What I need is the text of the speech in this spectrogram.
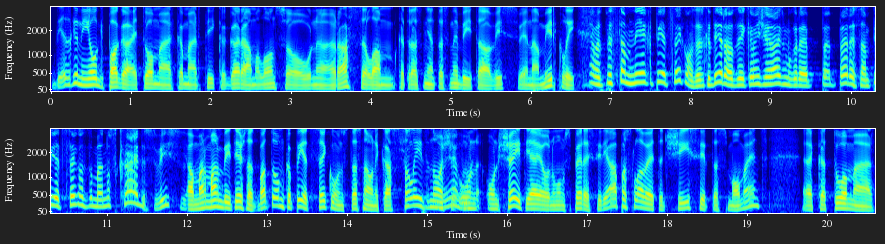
Diezgan ilgi pagāja, tomēr, kamēr tika garām Alonso un Russellam. Katrā ziņā tas nebija tā viss vienā mirklī. Jā, bet pēc tam nieka 5 sekundes. Es, kad ieraudzīju, ka viņš ir aizmugurē Pēresam 5 sekundes, domāju, nu skaidrs, viss. Jā, man, man bija tieši tāda padoma, ka 5 sekundes tas nav nekas salīdzinoši. Jā, nu. Un, un šeit, ja jau nu mums Pēres ir jāpaslavē, tad šīs ir tas moments. Eh, Ka tomēr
